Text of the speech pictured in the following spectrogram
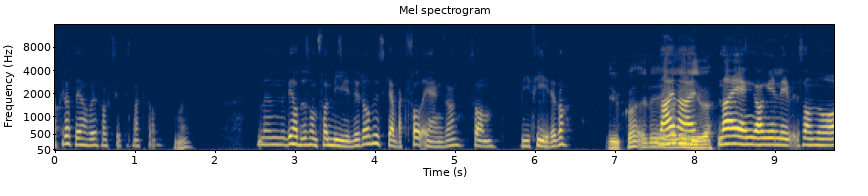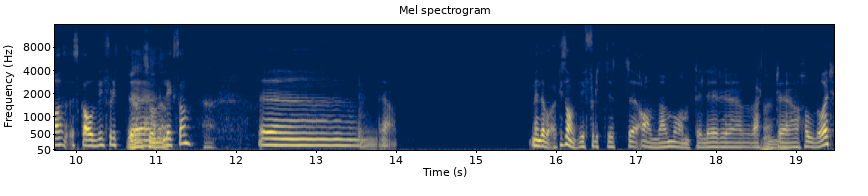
Akkurat det har vi faktisk ikke snakket om. Nei. Men vi hadde jo sånn familieråd, husker jeg i hvert fall én gang. Sånn vi fire, da. I uka, eller Nei, nei, i livet? nei, en gang i livet. Sånn nå skal vi flytte, Ja, sånn, ja. liksom. Uh, ja. Men det var jo ikke sånn at vi flyttet uh, annenhver måned eller eh, hvert Nei, eh, halvår.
